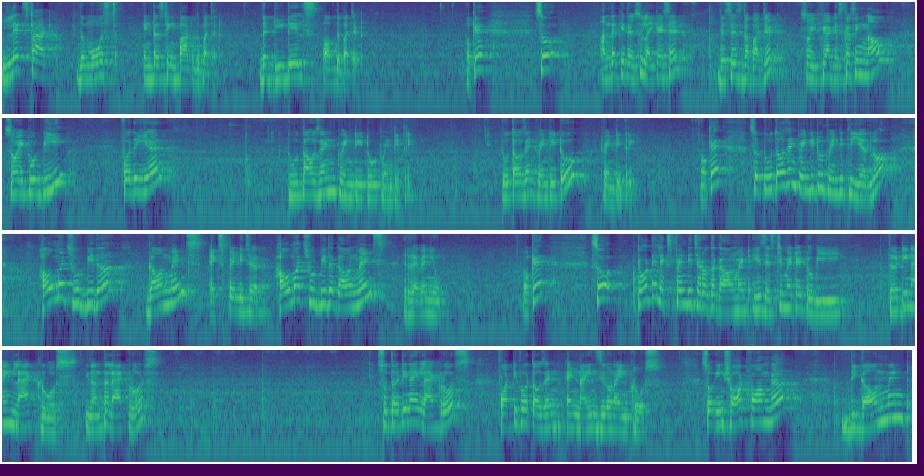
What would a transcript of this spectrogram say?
let's start the most interesting part of the budget the details of the budget. Okay? So andarki telsu like i said this is the budget. So if we are discussing now so it would be for the year 2022-23 2022-23 okay? So 2022-23 year low how much would be the government's expenditure. How much would be the government's revenue? Okay? So total expenditure of the government is estimated to be 39 lakh crores. Is that lakh crores. So 39 lakh crores 44909 crores. So in short form the government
